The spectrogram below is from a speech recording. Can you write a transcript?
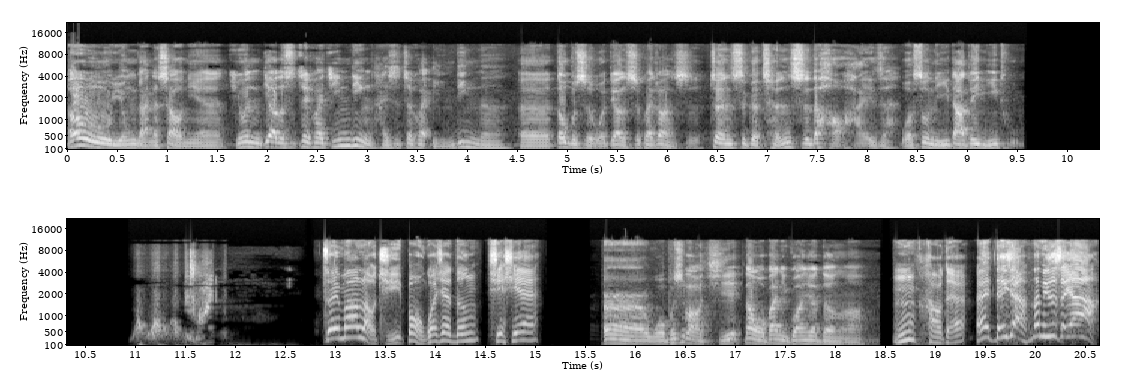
哦，勇敢的少年，请问你掉的是这块金锭还是这块银锭呢？呃，都不是，我掉的是块钻石。真是个诚实的好孩子，我送你一大堆泥土。在吗，老齐？帮我关下灯，谢谢。呃，我不是老齐，那我帮你关一下灯啊。嗯，好的。哎，等一下，那你是谁呀？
